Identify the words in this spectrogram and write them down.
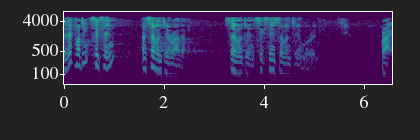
Is it 14? 16? And 17 rather. 17. 16, 17 we're reading. Right.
